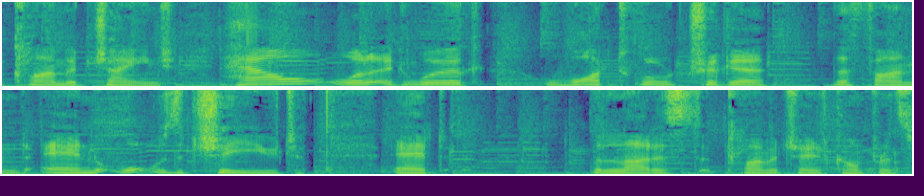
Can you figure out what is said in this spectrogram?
climate change. How will it work? What will trigger the fund? And what was achieved at the latest climate change conference.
